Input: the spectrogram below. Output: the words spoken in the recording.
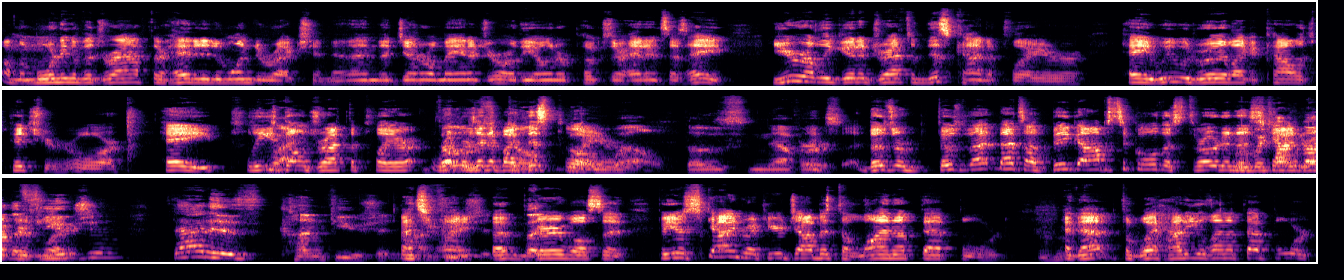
on the morning of the draft, they're headed in one direction, and then the general manager or the owner pokes their head and says, "Hey, you're really good at drafting this kind of player." Hey, we would really like a college pitcher, or hey, please Right. don't draft the player Those represented by this player. well, those never. It's, those are those. That, that's a big obstacle that's thrown in when we scouting talk about the director's way. fusion, that is confusion. That's right. Fusion. Uh, very well said. But a scouting director. Your job is to line up that board, Mhm. and that the way. How do you line up that board?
